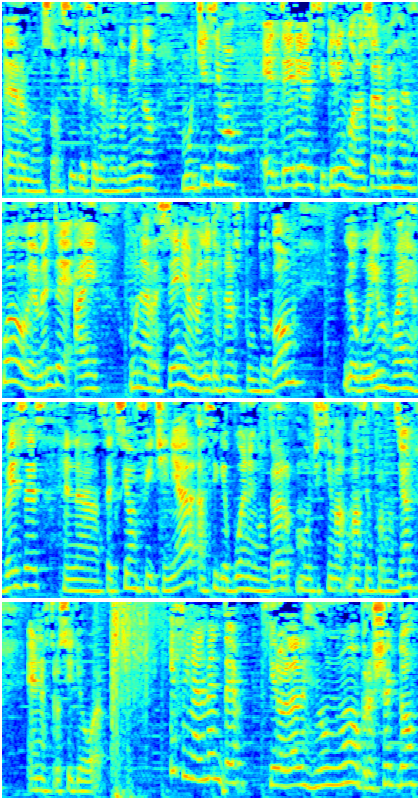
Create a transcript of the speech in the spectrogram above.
hermoso, así que se los recomiendo muchísimo. Ethereal, si quieren conocer más del juego, obviamente hay una reseña en malditosnerds.com. Lo cubrimos varias veces en la sección fichinear, así que pueden encontrar muchísima más información en nuestro sitio web. Y finalmente, quiero hablarles de un nuevo proyecto,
